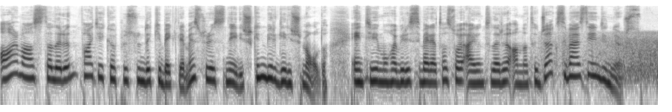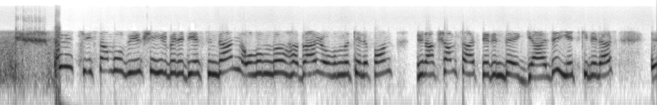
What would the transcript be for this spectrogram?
ağır vasıtaların Fatih Köprüsü'ndeki bekleme süresine ilişkin bir gelişme oldu. NTV muhabiri Sibel Atasoy ayrıntıları anlatacak. Sibel seni dinliyoruz. İstanbul Büyükşehir Belediyesi'nden olumlu haber, olumlu telefon dün akşam saatlerinde geldi. Yetkililer e,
